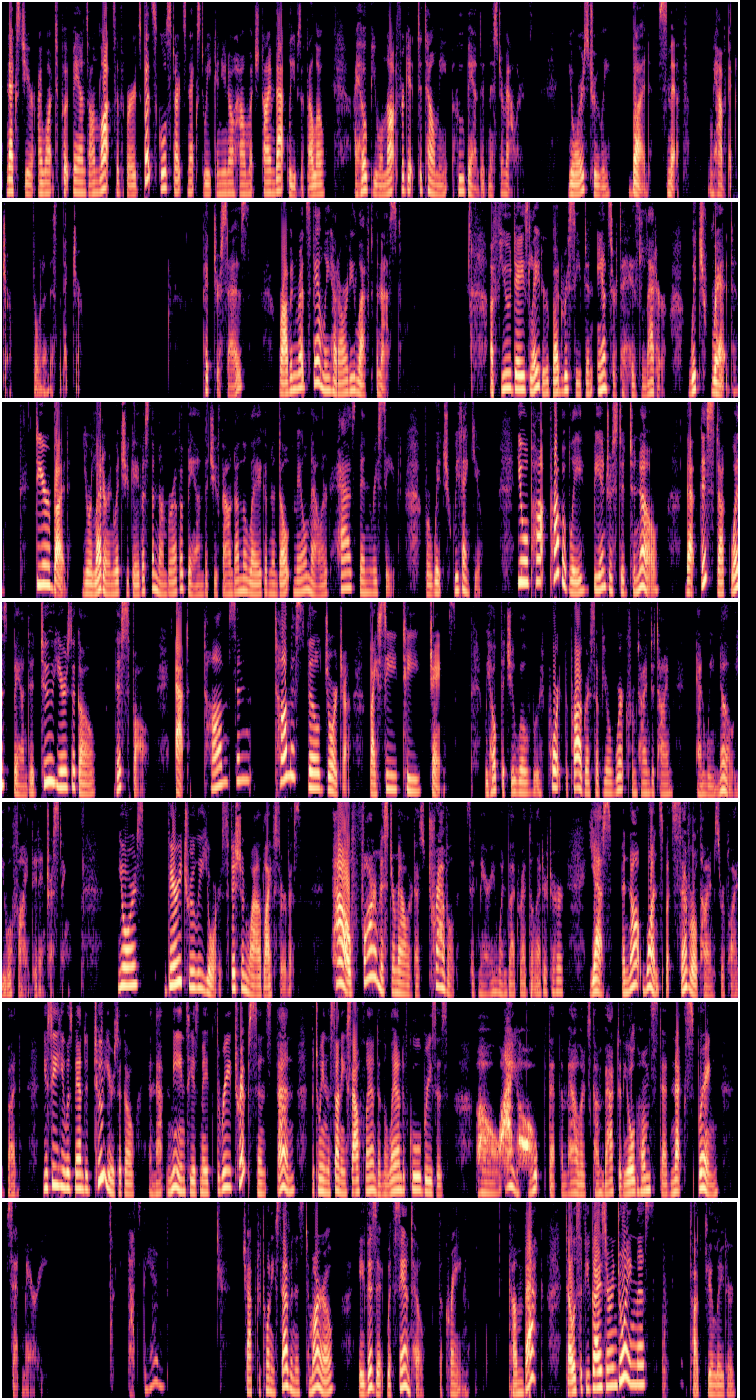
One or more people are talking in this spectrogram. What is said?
Next year, I want to put bands on lots of birds, but school starts next week, and you know how much time that leaves a fellow. I hope you will not forget to tell me who banded Mr. Mallard's. Yours truly, Bud Smith. We have a picture. Don't want to miss the picture. Picture says Robin Red's family had already left the nest. A few days later, Bud received an answer to his letter, which read Dear Bud, your letter in which you gave us the number of a band that you found on the leg of an adult male mallard has been received, for which we thank you. You will po- probably be interested to know that this duck was banded two years ago this fall at Thompson, Thomasville, Georgia, by C. T. James. We hope that you will report the progress of your work from time to time and we know you will find it interesting. Yours, very truly yours, Fish and Wildlife Service. How far Mr. Mallard has traveled, said Mary when Bud read the letter to her. Yes, and not once, but several times, replied Bud. You see, he was banded two years ago, and that means he has made three trips since then between the sunny Southland and the land of cool breezes. Oh, I hope that the mallards come back to the old homestead next spring, said Mary. That's the end. Chapter 27 is tomorrow A Visit with Sandhill, the Crane. Come back. Tell us if you guys are enjoying this. Talk to you later.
